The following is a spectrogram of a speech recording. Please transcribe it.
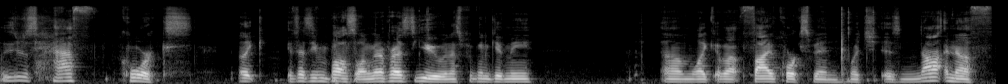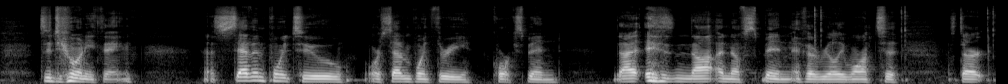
these are just half quarks. Like if that's even possible, I'm gonna press U, and that's gonna give me um, like about five quark spin, which is not enough to do anything. That's 7.2 or 7.3 quark spin. That is not enough spin if I really want to start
